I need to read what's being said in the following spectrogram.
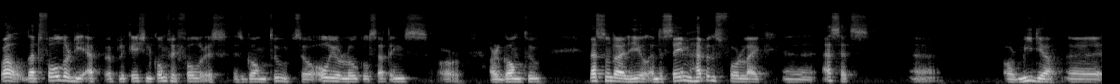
well, that folder, the app application config folder is, is gone too. So all your local settings are, are gone too. That's not ideal. And the same happens for like uh, assets uh, or media, uh,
